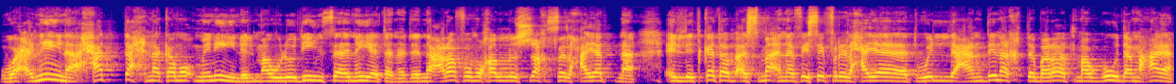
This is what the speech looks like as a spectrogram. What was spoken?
وعينينا حتى إحنا كمؤمنين المولودين ثانية اللي نعرفه مخلص شخص لحياتنا اللي اتكتب أسمائنا في سفر الحياة واللي عندنا اختبارات موجودة معاه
